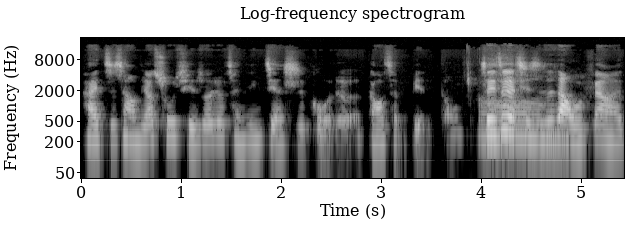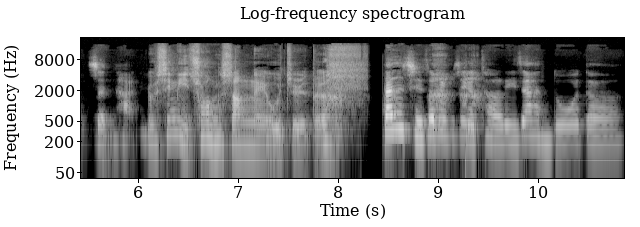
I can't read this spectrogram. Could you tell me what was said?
还职场比较初期的时候，就曾经见识过的高层变动，所以这个其实是让我非常的震撼，有心理创伤哎，我觉得。但是其实这并不是一个特例，在很多的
